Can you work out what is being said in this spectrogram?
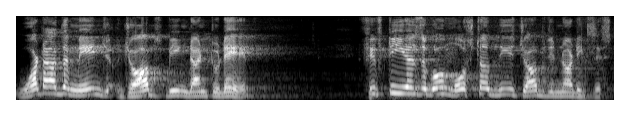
what are the main jobs being done today, 50 years ago, most of these jobs did not exist.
